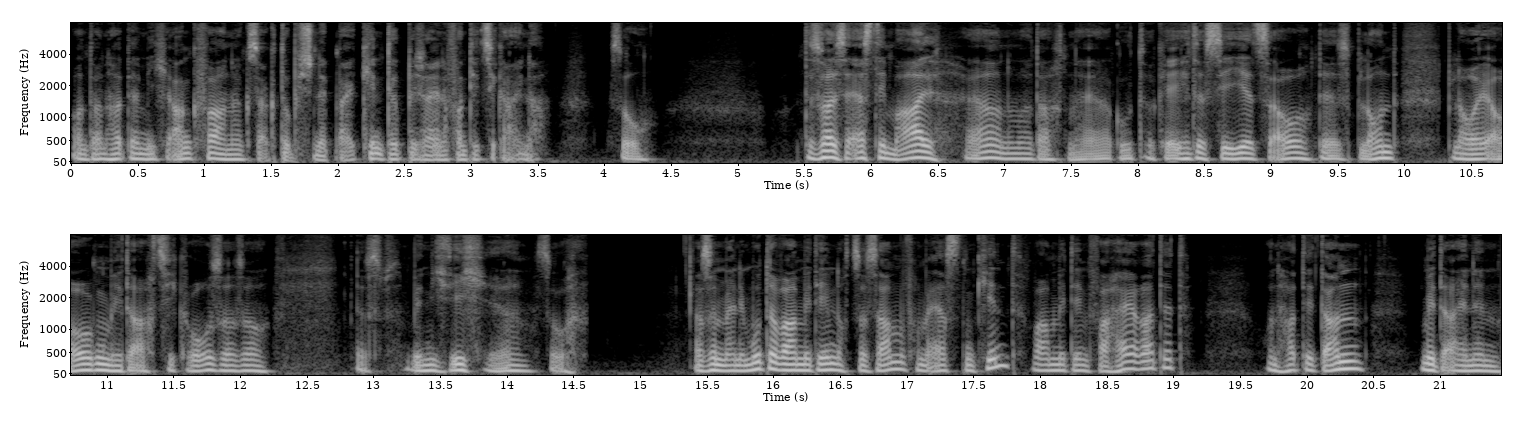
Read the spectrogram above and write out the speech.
und dann hat er mich angefahren und gesagt, du bist nicht mein Kind, du bist einer von den Zigeiner. So. Das war das erste Mal. Ja, und man dachte, naja, gut, okay, das sehe ich jetzt auch. Der ist blond, blaue Augen, mit 80 groß, also das bin nicht ich. Ja, so. Also meine Mutter war mit dem noch zusammen vom ersten Kind, war mit dem verheiratet und hatte dann mit einem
